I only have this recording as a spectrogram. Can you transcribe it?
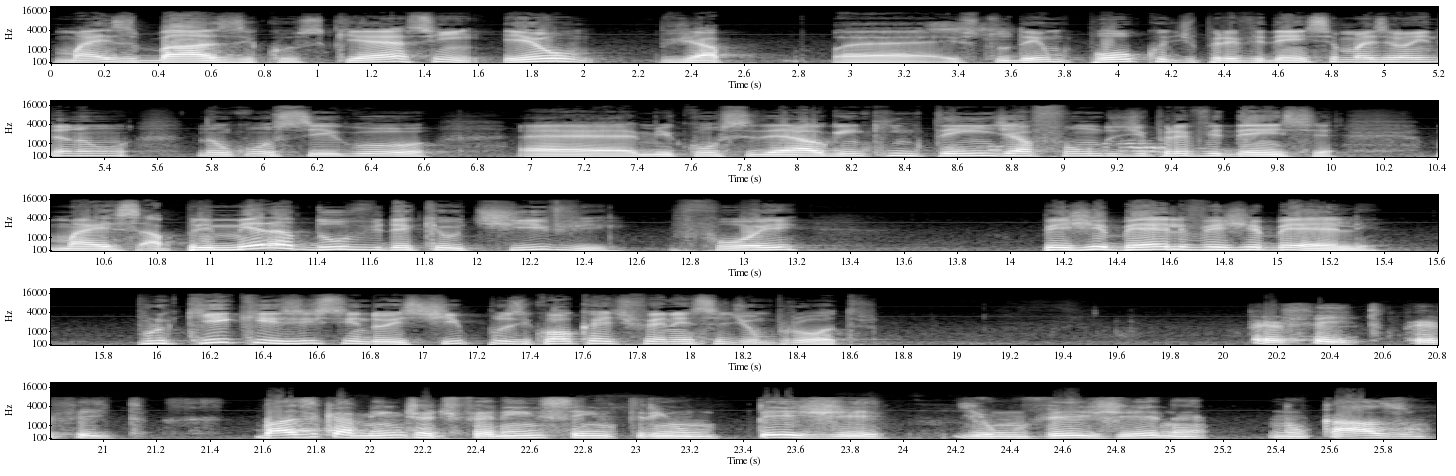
mais básicos, que é assim, eu já é, estudei um pouco de previdência, mas eu ainda não, não consigo é, me considerar alguém que entende a fundo de previdência. Mas a primeira dúvida que eu tive foi PGBL VGBL por que, que existem dois tipos e qual que é a diferença de um para o outro? Perfeito, perfeito. Basicamente, a diferença entre um PG e um VG, né, no caso,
